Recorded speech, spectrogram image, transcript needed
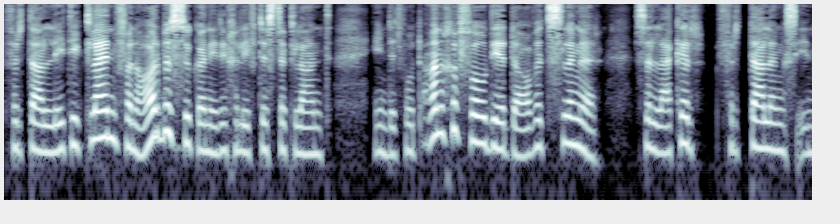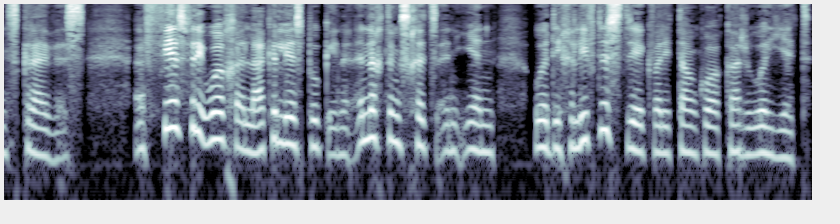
vertel Letty Klein van haar besoek aan hierdie geliefde stuk land en dit word aangevul deur David Slinger se lekker vertellings en skrywes. 'n Fees vir die oog, 'n lekker leesboek en 'n inligtinggids in een oor die geliefde streek wat die Tankwa Karoo heet.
